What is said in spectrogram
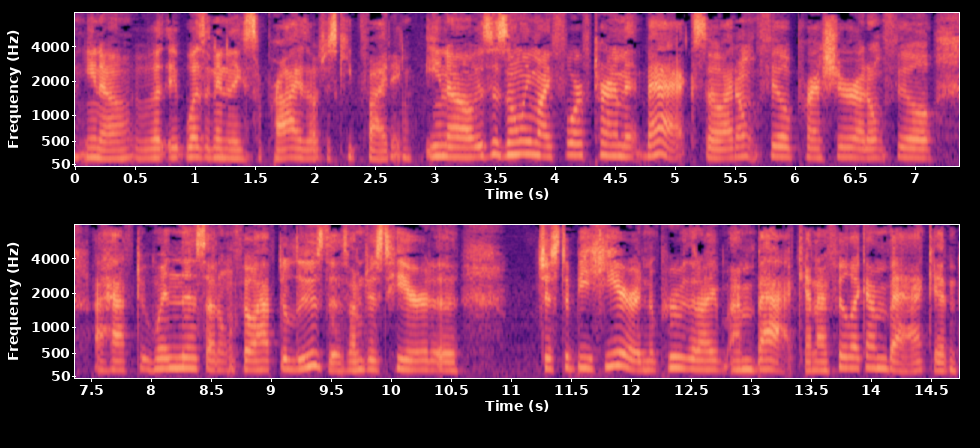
you know, it wasn't any surprise. I'll just keep fighting. You know, this is only my fourth tournament back. So I don't feel pressure. I don't feel I have to win this. I don't feel I have to lose this. I'm just here to just to be here and to prove that I, I'm back. And I feel like I'm back. And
